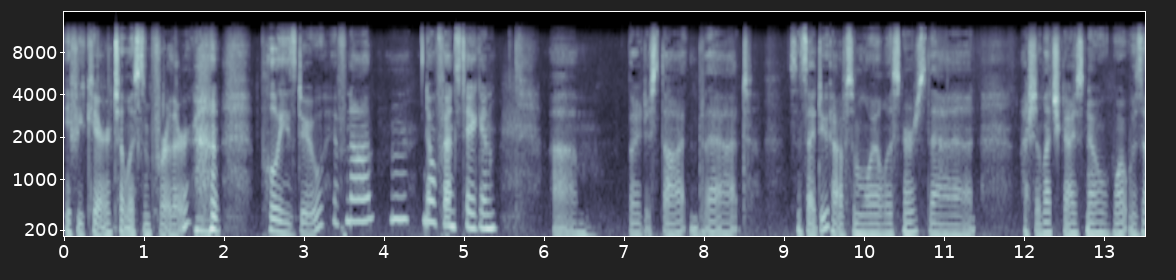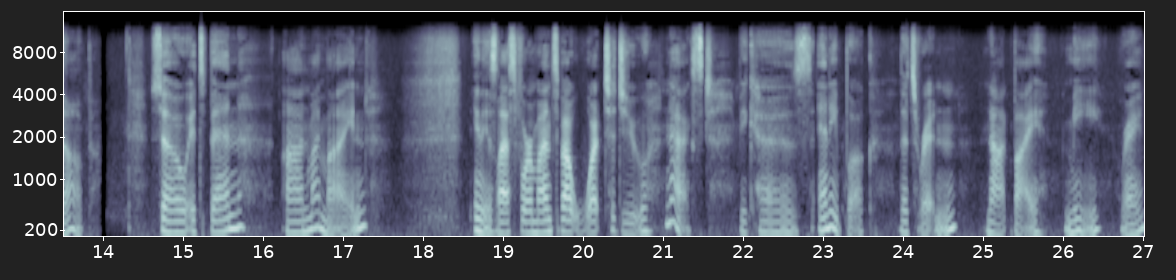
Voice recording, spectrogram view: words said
If you care to listen further, please do. If not, mm, no offense taken. Um, but I just thought that since I do have some loyal listeners, that I should let you guys know what was up. So it's been on my mind in these last four months about what to do next because any book that's written, not by me, right,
